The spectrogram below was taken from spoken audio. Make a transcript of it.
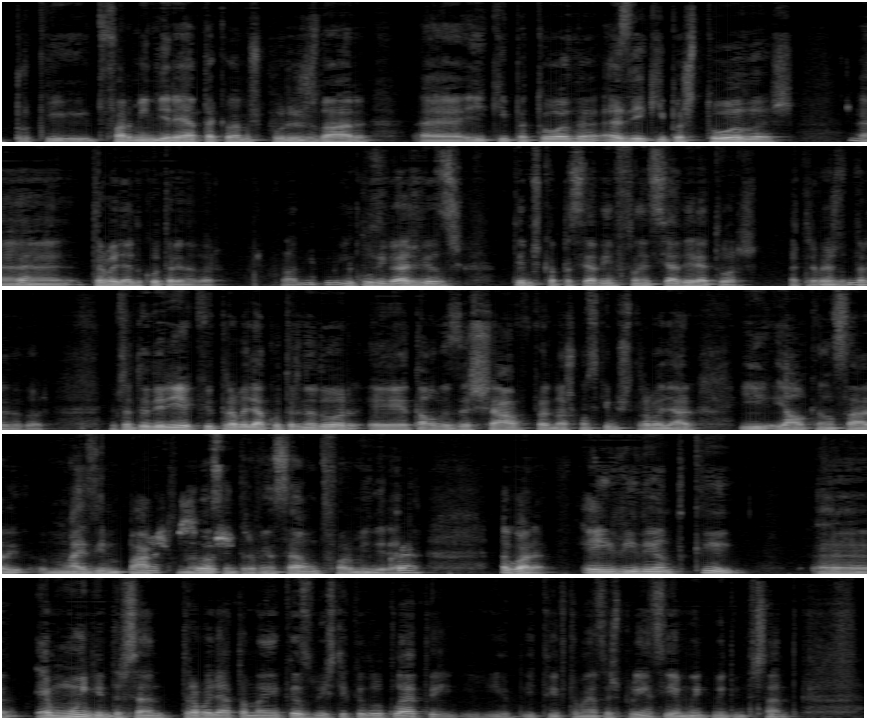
porque, de forma indireta, acabamos por ajudar a equipa toda, as equipas todas, uh, trabalhando com o treinador. Uhum. Inclusive, às vezes, temos capacidade de influenciar diretores através uhum. do treinador. Portanto, eu diria que trabalhar com o treinador é talvez a chave para nós conseguirmos trabalhar e, e alcançar mais impacto na nossa intervenção de forma indireta. Okay. Agora, é evidente que uh, é muito interessante trabalhar também a casuística do atleta e, e, e, tive também essa experiência e é muito, muito interessante.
